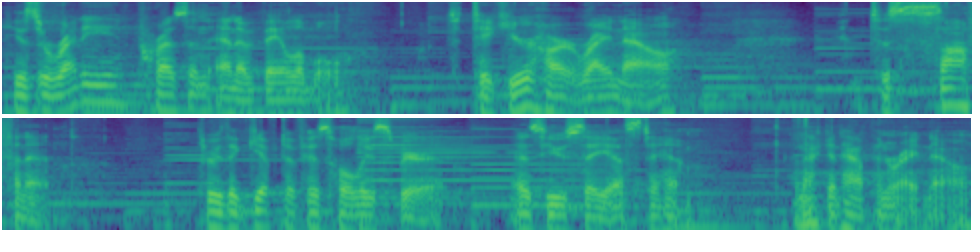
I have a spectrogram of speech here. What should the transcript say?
He is ready, present, and available to take your heart right now and to soften it through the gift of His Holy Spirit as you say yes to Him. And that can happen right now.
